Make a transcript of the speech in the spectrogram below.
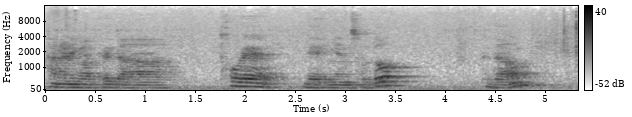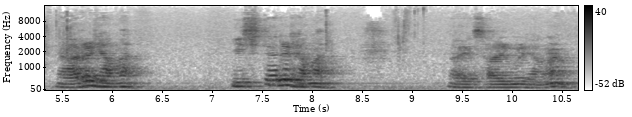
하나님 앞에다 토해내면서도 그 다음 나를 향한 이 시대를 향한 나의 삶을 향한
